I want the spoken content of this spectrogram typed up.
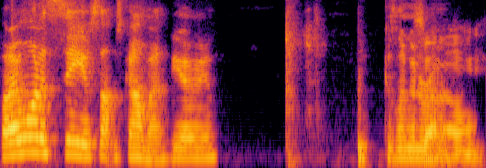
but I want to see if something's coming. You know what I mean? Because I'm gonna run.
